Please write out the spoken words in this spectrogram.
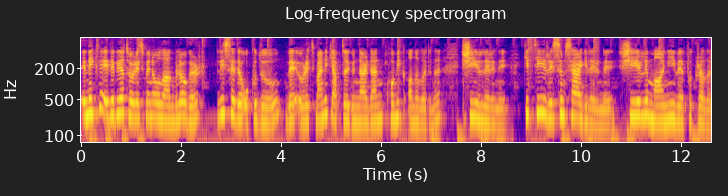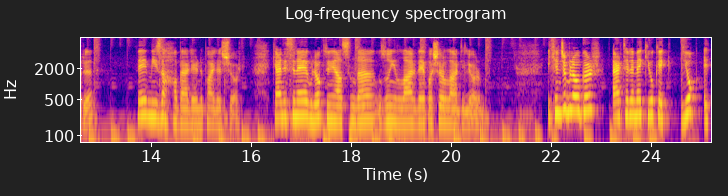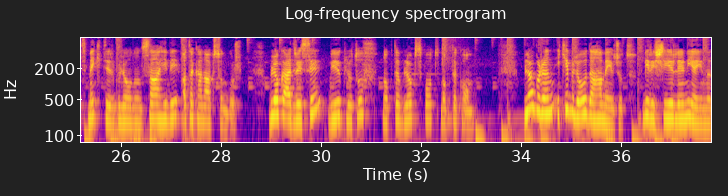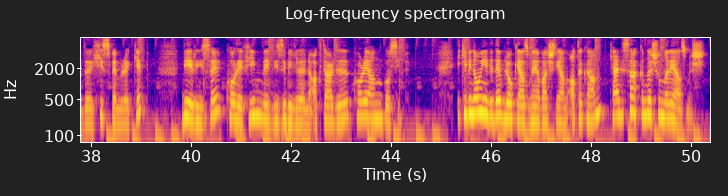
Emekli edebiyat öğretmeni olan blogger, lisede okuduğu ve öğretmenlik yaptığı günlerden komik anılarını, şiirlerini, gittiği resim sergilerini, şiirli mani ve fıkraları ve mizah haberlerini paylaşıyor. Kendisine blog dünyasında uzun yıllar ve başarılar diliyorum. İkinci blogger, ertelemek yok ek yok etmektir bloğunun sahibi Atakan Aksungur. Blog adresi büyüklütuf.blogspot.com Blogger'ın iki bloğu daha mevcut. Biri şiirlerini yayınladığı His ve Mürekkep, diğeri ise Kore film ve dizi bilgilerini aktardığı Korean Gossip. 2017'de blog yazmaya başlayan Atakan kendisi hakkında şunları yazmış.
